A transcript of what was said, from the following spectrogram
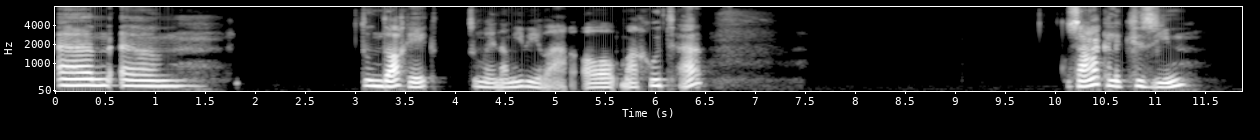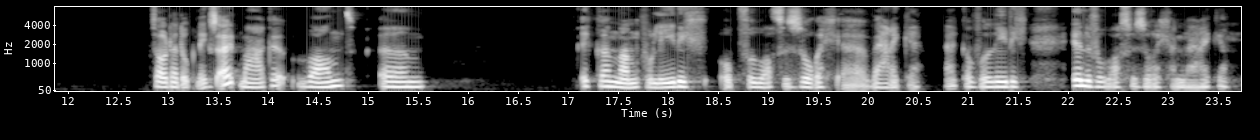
En um, toen dacht ik, toen we in Namibië waren, oh, maar goed, hè. Zakelijk gezien zou dat ook niks uitmaken, want um, ik kan dan volledig op volwassen zorg uh, werken. Ik kan volledig in de volwassen zorg gaan werken.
